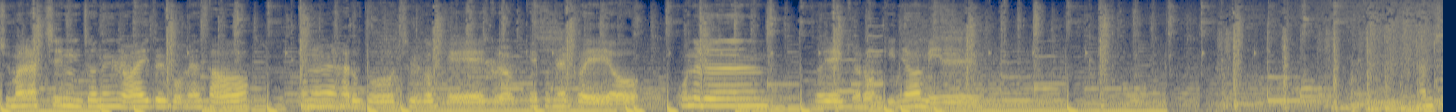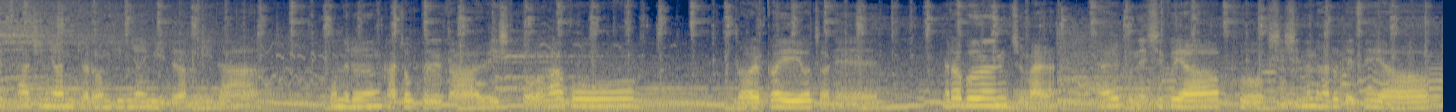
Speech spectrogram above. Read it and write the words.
주말 아침 저는 이 아이들 보면서 오늘 하루도 즐겁게 그렇게 보낼 거예요. 오늘은 저의 결혼 기념일 34주년 결혼 기념일이랍니다. 오늘은 가족들과 외식도 하고 그럴 거예요, 저는. 여러분, 주말 잘 보내시고요. 푹 쉬시는 하루 되세요.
